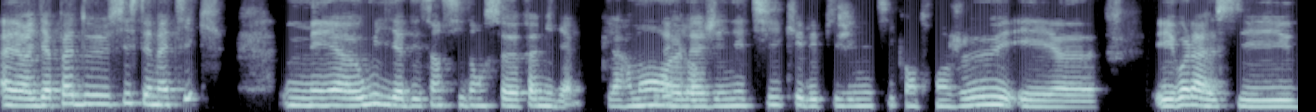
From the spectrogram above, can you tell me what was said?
Alors, il n'y a pas de systématique, mais euh, oui, il y a des incidences euh, familiales. Clairement, euh, la génétique et l'épigénétique entrent en jeu. Et, et voilà, c'est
